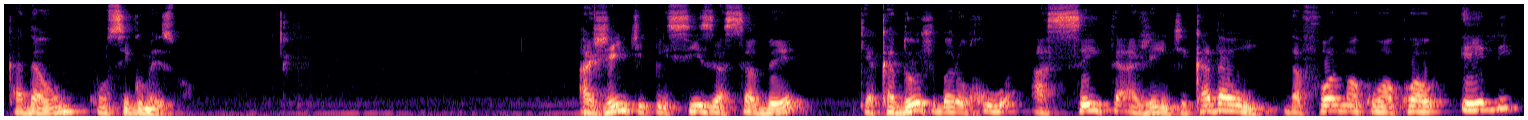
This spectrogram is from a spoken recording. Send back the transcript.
cada um consigo mesmo. A gente precisa saber que a Kadosh Baruch Hu aceita a gente, cada um, da forma com a qual ele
